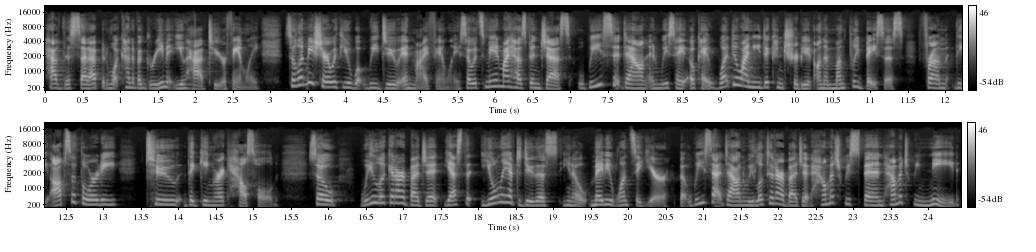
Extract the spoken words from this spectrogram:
have this set up and what kind of agreement you have to your family. So let me share with you what we do in my family. So it's me and my husband, Jess. We sit down and we say, okay, what do I need to contribute on a monthly basis from the Ops Authority to the Gingrich household? So we look at our budget. Yes, that you only have to do this, you know, maybe once a year, but we sat down, we looked at our budget, how much we spend, how much we need.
